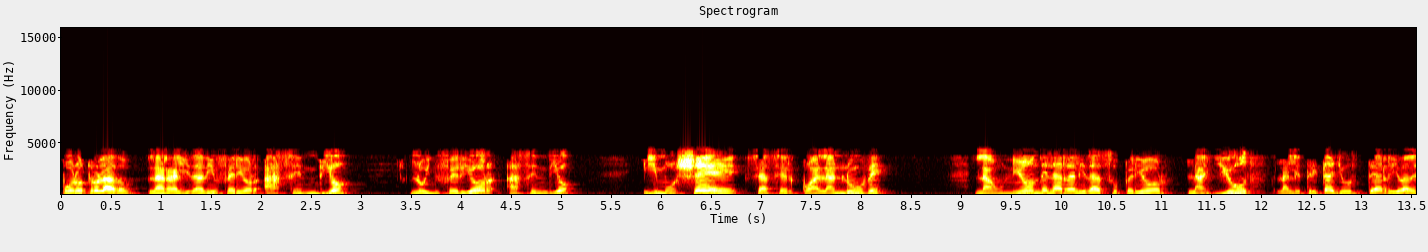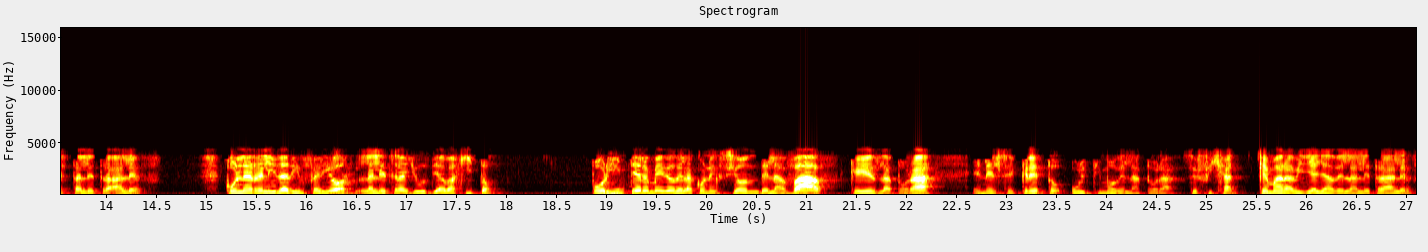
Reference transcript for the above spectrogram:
Por otro lado, la realidad inferior ascendió, lo inferior ascendió y Moshe se acercó a la nube la unión de la realidad superior, la yud, la letrita yud de arriba de esta letra aleph, con la realidad inferior, la letra yud de abajito, por intermedio de la conexión de la vav, que es la Torah, en el secreto último de la Torah. ¿Se fijan? Qué maravilla ya de la letra aleph.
